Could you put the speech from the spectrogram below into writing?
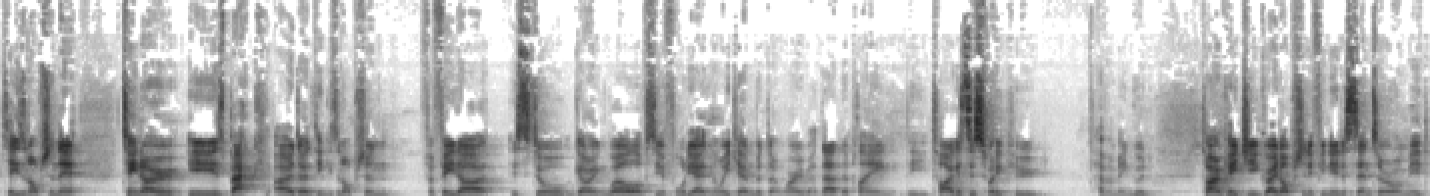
So he's an option there. Tino is back. I don't think he's an option. Fifita is still going well. Obviously, a 48 in the weekend, but don't worry about that. They're playing the Tigers this week, who haven't been good. Tyrone Peachey, great option if you need a centre or a mid.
